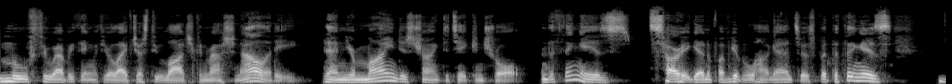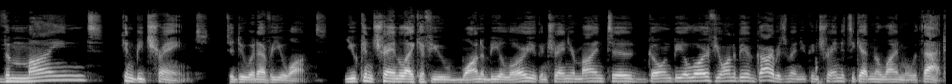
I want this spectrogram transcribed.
move through everything with your life just through logic and rationality, then your mind is trying to take control. And the thing is, sorry again if I'm giving long answers, but the thing is, the mind can be trained to do whatever you want. You can train, like if you want to be a lawyer, you can train your mind to go and be a lawyer. If you want to be a garbage man, you can train it to get in alignment with that.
